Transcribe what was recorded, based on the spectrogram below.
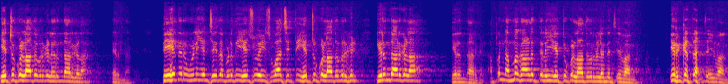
ஏற்றுக்கொள்ளாதவர்கள் இருந்தார்களா? இருந்தாங்க. பேதர் ஊழியம் செய்த பொழுது இயேசுவை சுவாசித்து ஏற்றுக்கொள்ளாதவர்கள் இருந்தார்களா? இருந்தார்கள். அப்ப நம்ம காலத்தில் ஏற்றுக்கொள்ளாதவர்கள் என்ன செய்வாங்க? இருக்கத்தான் செய்வாங்க.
